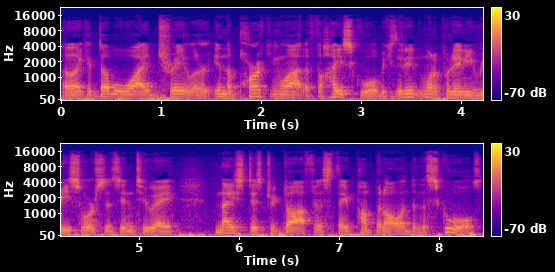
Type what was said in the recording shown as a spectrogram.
uh, like a double wide trailer, in the parking lot of the high school because they didn't want to put any resources into a nice district office. They pump it all into the schools.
